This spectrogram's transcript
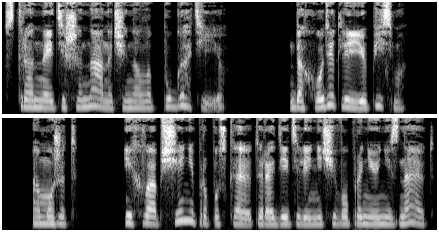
Странная тишина начинала пугать ее. Доходят ли ее письма? А может, их вообще не пропускают, и родители ничего про нее не знают?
